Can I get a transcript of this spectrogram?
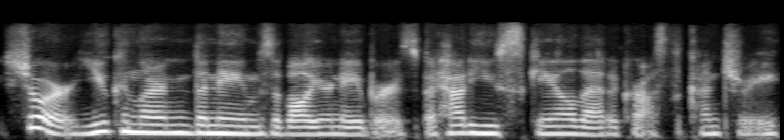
sure, you can learn the names of all your neighbors, but how do you scale that across the country?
